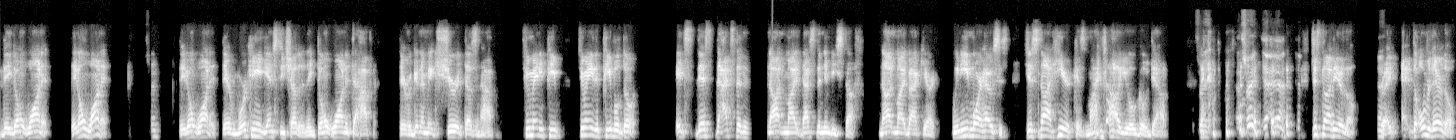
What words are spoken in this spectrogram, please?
They don't want it. They don't want it. They don't want it. They're working against each other. They don't want it to happen. They're going to make sure it doesn't happen. Too many people, too many of the people don't. It's this, that's the, not my, that's the NIMBY stuff, not in my backyard. We need more houses, just not here because my value will go down. That's right. That's right. Yeah, yeah. just not here though, yeah. right? Over there though,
